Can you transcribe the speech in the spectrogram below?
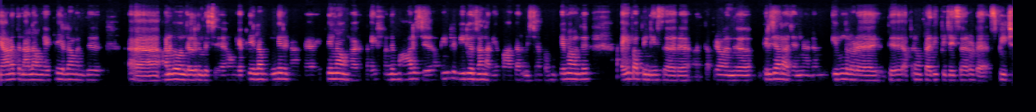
தியானத்தினால அவங்க எப்படி எல்லாம் வந்து அனுபவங்கள் இருந்துச்சு. அவங்க எப்படி எல்லாம் முன்னேறினாங்க எப்படி எல்லாம் அவங்க லைஃப் வந்து மாறுச்சு அப்படின்ற வீடியோஸ் தான் நிறைய பார்க்க ஆரம்பிச்சேன். அப்ப முக்கியமா வந்து ஐயப்பா பிண்டி சார் அதுக்கப்புறம் வந்து கிரிஜாராஜன் மேடம் இவங்களோட இது அப்புறம் பிரதீப் விஜய் சாரோட ஸ்பீச்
